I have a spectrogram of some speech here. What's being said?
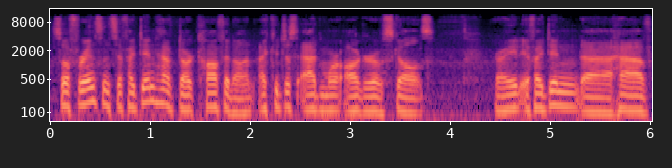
So, for instance, if I didn't have Dark Confidant, I could just add more Augur of Skulls, right? If I didn't uh, have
